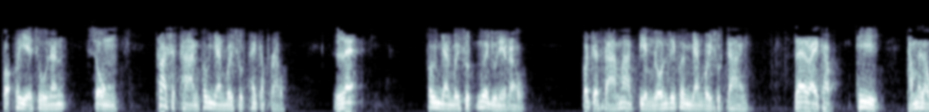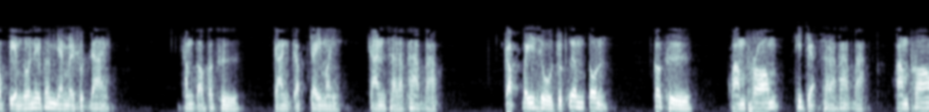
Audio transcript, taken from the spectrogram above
เพราะพระเยซูนั้นทรงพระราชทานพระวิญญาณบริสุทธิ์ให้กับเรา และพระวิญญาณบริสุทธิ์เมื่ออยู่ในเรา ก็จะสามารถเปี่ยมล้นด้วยพระวิญญาณบริสุทธิ์ได้ และอะไรครับที่ทำให้เราเปี่ยมล้นด้วยพระวิญญาณบริสุทธิ์ได้คำตอบก็คือการกลับใจใหม่ การสารภาพบาป กลับไปสู่จุดเริ่มต้น ก็คือความพร้อมที่จะสารภาพบาปความพร้อม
